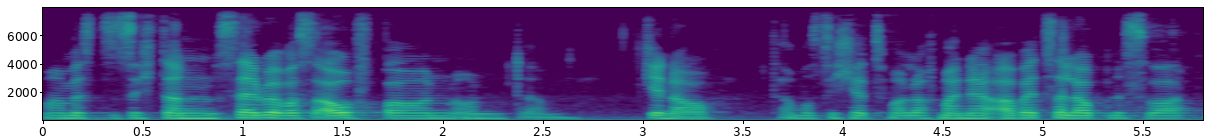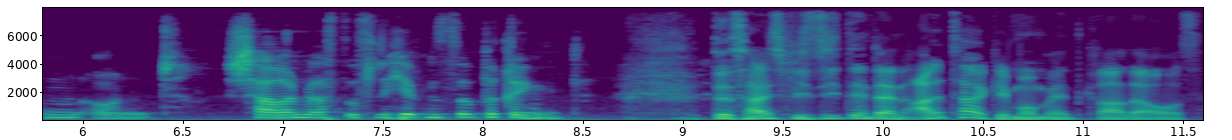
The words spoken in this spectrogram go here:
Man müsste sich dann selber was aufbauen und ähm, genau, da muss ich jetzt mal auf meine Arbeitserlaubnis warten und schauen, was das Leben so bringt. Das heißt, wie sieht denn dein Alltag im Moment gerade aus?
